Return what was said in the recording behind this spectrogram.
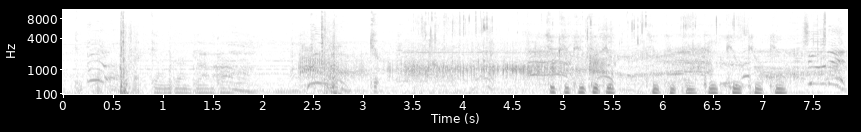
Get back, get back, go, go, go, go. Get. Q, Q, Q, Q, Q, Q, Q, Q, Q, Q, Q, Q. Shoot it!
